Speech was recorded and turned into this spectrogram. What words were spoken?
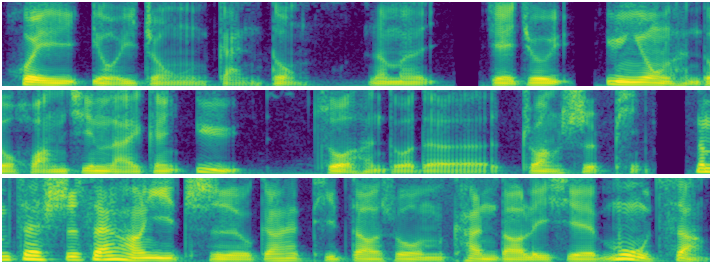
会有一种感动。那么也就运用了很多黄金来跟玉做很多的装饰品。那么在十三行遗址，我刚才提到说，我们看到了一些墓葬。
